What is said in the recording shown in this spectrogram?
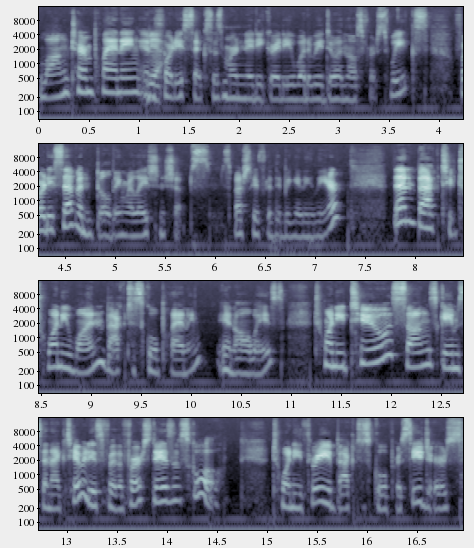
long term planning, and Yeah. 46 is more nitty gritty. What do we do in those first weeks? 47, building relationships, especially for the beginning of the year. Then back to 21, back to school planning in all ways. 22, songs, games, and activities for the first days of school. 23, back to school procedures.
